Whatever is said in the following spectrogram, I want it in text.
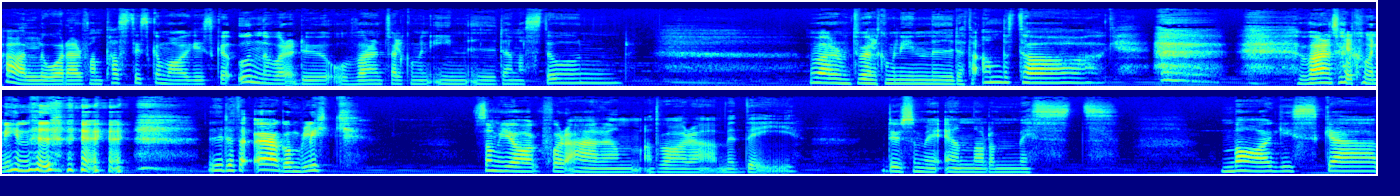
Hallå där fantastiska, magiska, underbara du och varmt välkommen in i denna stund. Varmt välkommen in i detta andetag. Varmt välkommen in i, i detta ögonblick som jag får äran att vara med dig. Du som är en av de mest magiska,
